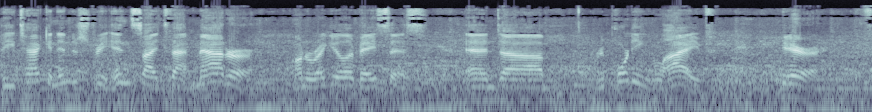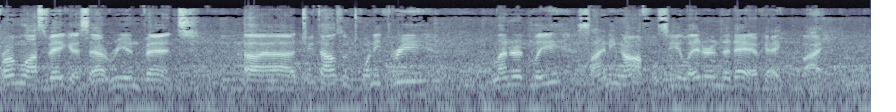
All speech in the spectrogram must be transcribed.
the tech and industry insights that matter on a regular basis. And um, reporting live here from Las Vegas at reInvent uh, 2023. Leonard Lee signing off. We'll see you later in the day, okay? Bye.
